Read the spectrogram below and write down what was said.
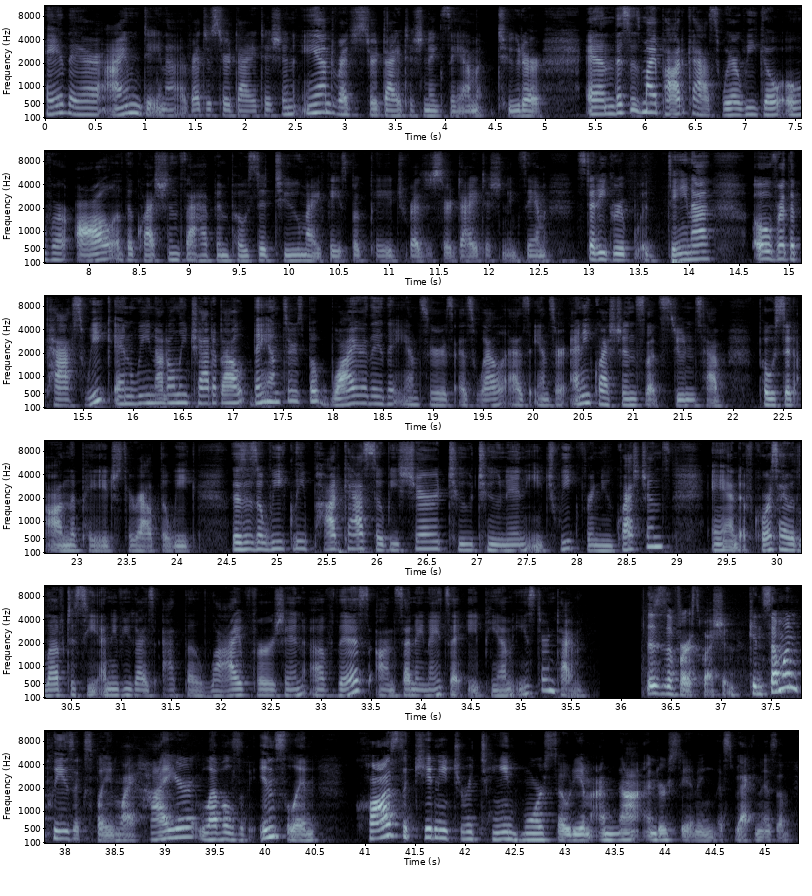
Hey there, I'm Dana, a registered dietitian and registered dietitian exam tutor. And this is my podcast where we go over all of the questions that have been posted to my Facebook page, Registered Dietitian Exam Study Group with Dana, over the past week. And we not only chat about the answers, but why are they the answers, as well as answer any questions that students have posted on the page throughout the week. This is a weekly podcast, so be sure to tune in each week for new questions. And of course, I would love to see any of you guys at the live version of this on Sunday nights at 8 p.m. Eastern Time. This is the first question. Can someone please explain why higher levels of insulin cause the kidney to retain more sodium? I'm not understanding this mechanism.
